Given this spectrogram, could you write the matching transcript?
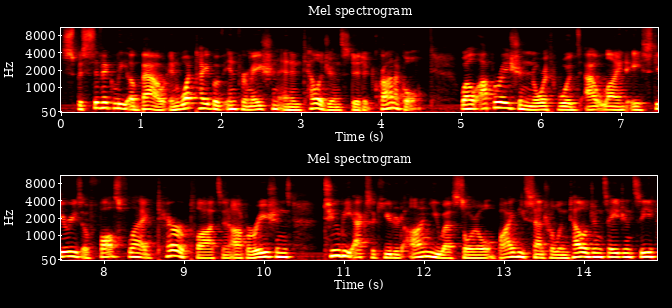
specifically about, and what type of information and intelligence did it chronicle? While Operation Northwoods outlined a series of false flag terror plots and operations to be executed on US soil by the Central Intelligence Agency,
